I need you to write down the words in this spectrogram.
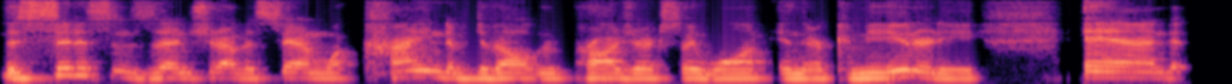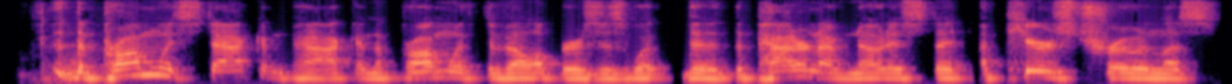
the citizens then should have a say on what kind of development projects they want in their community. And the problem with stack and pack and the problem with developers is what the, the pattern I've noticed that appears true unless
